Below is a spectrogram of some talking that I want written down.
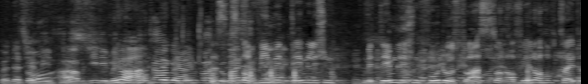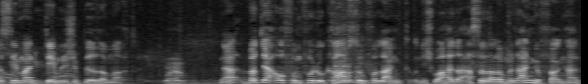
Wenn der So, aber die, die mitgemacht haben, in dem Fall, Das du ist doch wie mit dämlichen, mit dämlichen Fotos. Du hast doch auf jeder Hochzeit, dass jemand dämliche Bilder macht. Na, wird ja auch vom Fotograf so verlangt. Und ich war halt der Erste, der damit angefangen hat.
